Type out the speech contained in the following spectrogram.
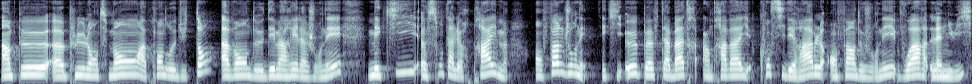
un peu euh, plus lentement, à prendre du temps avant de démarrer la journée, mais qui euh, sont à leur prime en fin de journée et qui, eux, peuvent abattre un travail considérable en fin de journée, voire la nuit.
